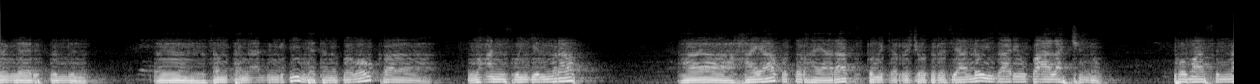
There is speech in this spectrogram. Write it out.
እግዚአብሔር ይስጥልን። ሰምተናል እንግዲህ እንደተነበበው ከዮሐንስ ወንጌል ምዕራፍ ሀያ ቁጥር 24 እስከ መጨረሻው ድረስ ያለው የዛሬው በዓላችን ነው። ቶማስና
